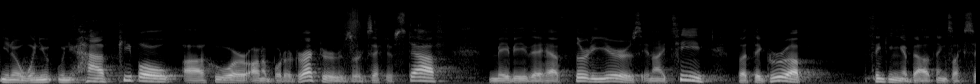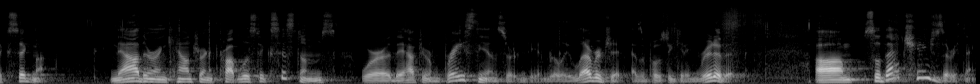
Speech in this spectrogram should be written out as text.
you know, when, you, when you have people uh, who are on a board of directors or executive staff, maybe they have 30 years in IT, but they grew up thinking about things like Six Sigma. Now they're encountering probabilistic systems where they have to embrace the uncertainty and really leverage it as opposed to getting rid of it. Um, so that changes everything.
